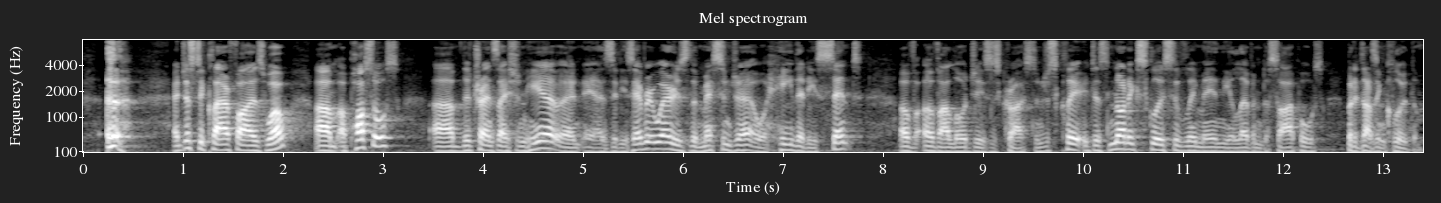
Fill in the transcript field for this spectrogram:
and just to clarify as well, um, apostles, uh, the translation here, and as it is everywhere, is the messenger or he that is sent of, of our Lord Jesus Christ. And just clear, it does not exclusively mean the 11 disciples, but it does include them.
